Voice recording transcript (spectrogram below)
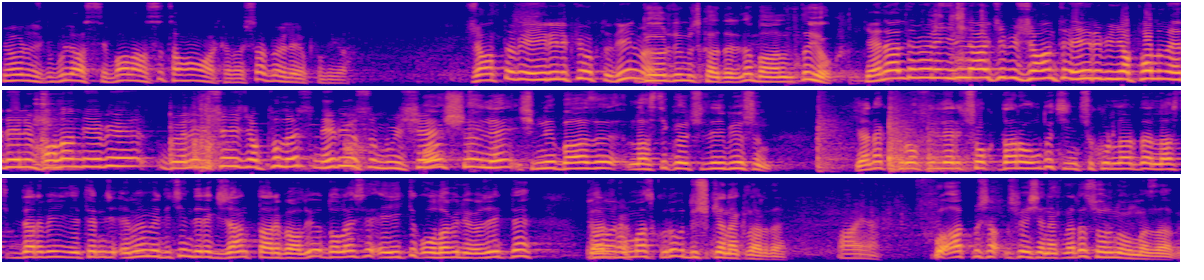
Gördüğünüz gibi bu lastiğin balansı tamam arkadaşlar. Böyle yapılıyor. Jantta bir eğrilik yoktu değil mi? Gördüğümüz kadarıyla bağlılıkta yok. Genelde böyle illaki bir jant eğri bir yapalım edelim falan diye bir böyle bir şey yapılır. Ne diyorsun bu işe? O şöyle, şimdi bazı lastik ölçüleri biliyorsun. Yanak profilleri çok dar olduğu için çukurlarda lastik darbeyi yeterince ememediği için direkt jant darbe alıyor. Dolayısıyla eğiklik olabiliyor. Özellikle performans grubu düşük yanaklarda. Aynen. Bu 60-65 yanaklarda sorun olmaz abi.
